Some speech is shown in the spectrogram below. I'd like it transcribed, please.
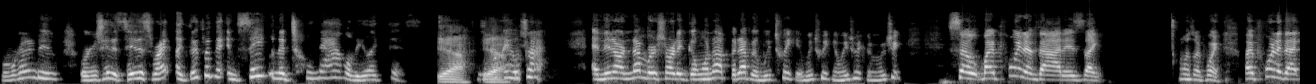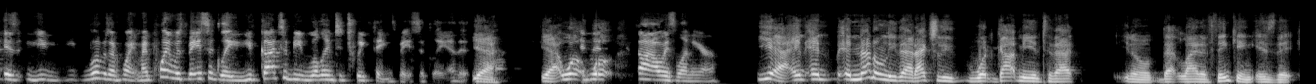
what we're gonna do we're gonna say this say this right like this with the, and say it in a tonality like this Yeah. Yeah. okay what's that and then our numbers started going up and up and we tweak and we tweak and we tweak and we tweak so my point of that is like what was my point? My point of that is you. What was my point? My point was basically you've got to be willing to tweak things, basically, and it- Yeah. Yeah. Well, well, it's not always linear. yeah. And, and, and not only that, actually, what got me into that, you know, that line of thinking is that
